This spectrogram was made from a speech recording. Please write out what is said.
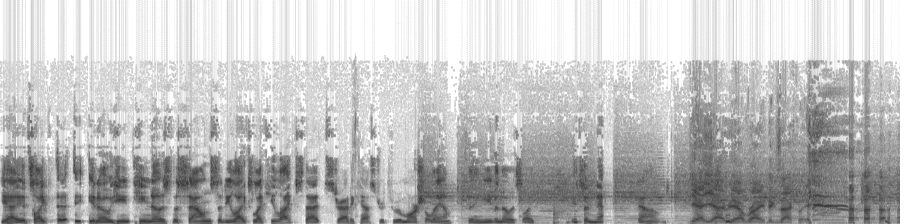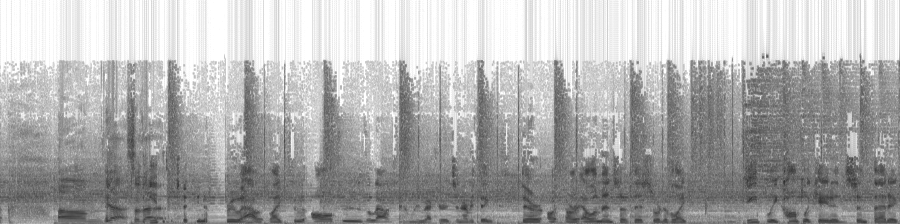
Yeah, it's like uh, you know he he knows the sounds that he likes. Like he likes that Stratocaster through a Marshall amp thing, even though it's like it's a natural sound. Yeah, yeah, yeah. Right, exactly. um, yeah. So that Even, you know throughout, like through all through the Loud Family records and everything, there are, are elements of this sort of like deeply complicated synthetic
